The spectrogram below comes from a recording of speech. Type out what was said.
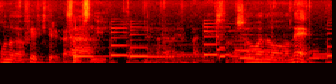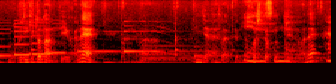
ものが増えてきてるからそうですねだからやっぱりねその昭和のねブリキトタンっていうかねいいんじゃない？そうやって残しておくっていうのはね。な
